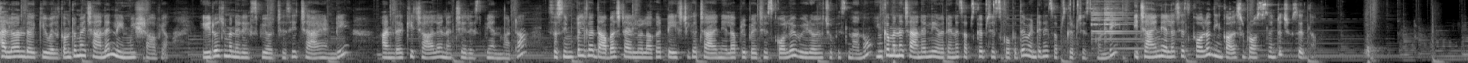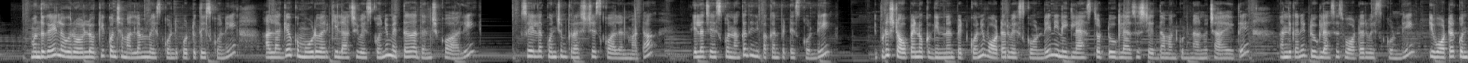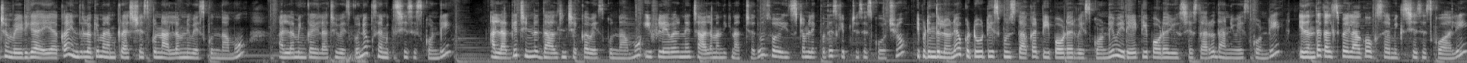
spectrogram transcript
Hello అందరికీ welcome to my channel నేను మీ శ్రావ్య. ఈరోజు మన రెసిపీ వచ్చేసి చాయ్ అండి. అందరికీ చాలా నచ్చే రెసిపీ అనమాట సో సింపుల్గా దాబా స్టైల్లో లాగా టేస్టీగా చాయ్ని ఎలా ప్రిపేర్ చేసుకోవాలో వీడియోలో చూపిస్తున్నాను. ఇంకా మన ఛానల్ని ఎవరైనా సబ్స్క్రైబ్ చేసుకోకపోతే వెంటనే సబ్స్క్రైబ్ చేసుకోండి. ఈ చాయ్ని ఎలా చేసుకోవాలో దీనికి కావాల్సిన ప్రాసెస్ ఏంటో చూసేద్దాం. ముందుగా ఇలా ఒక రోల్లోకి కొంచెం అల్లం వేసుకోండి పొట్టు తీసుకొని. అలాగే ఒక మూడు వరకు ఇలాచి వేసుకొని మెత్తగా దంచుకోవాలి. సో ఇలా కొంచెం క్రష్ చేసుకోవాలన్నమాట. ఇలా చేసుకున్నాక దీన్ని పక్కన పెట్టేసుకోండి. ఇప్పుడు స్టవ్ పైన ఒక గిన్నెను పెట్టుకొని వాటర్ వేసుకోండి. నేను ఈ గ్లాస్తో టూ గ్లాసెస్ చేద్దాం అనుకుంటున్నాను చాయ్ అయితే. అందుకని టూ గ్లాసెస్ వాటర్ వేసుకోండి. ఈ వాటర్ కొంచెం వేడిగా అయ్యాక ఇందులోకి మనం క్రష్ చేసుకున్న అల్లంని వేసుకుందాము. అల్లం ఇంకా ఇలాచి వేసుకొని ఒకసారి మిక్స్ చేసేసుకోండి. అలాగే చిన్న దాల్చిన చెక్క వేసుకుందాము. ఈ ఫ్లేవర్ అనేది చాలా మందికి నచ్చదు. సో ఇష్టం లేకపోతే స్కిప్ చేసేసుకోవచ్చు. ఇప్పుడు ఇందులోనే ఒక టూ టీ స్పూన్స్ దాకా టీ పౌడర్ వేసుకోండి. మీరు ఏ టీ పౌడర్ యూస్ చేస్తారో దాన్ని వేసుకోండి. ఇదంతా కలిసిపోయేలాగా ఒకసారి మిక్స్ చేసేసుకోవాలి.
